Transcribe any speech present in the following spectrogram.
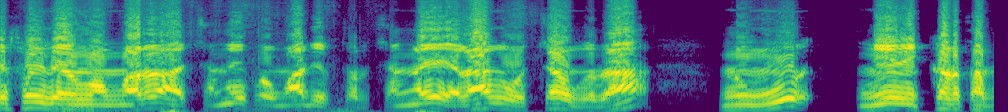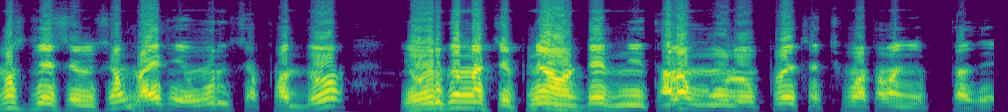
ఈశ్వరీదేవి అమ్మవారు ఆ చెంగయ్యకి ఒక మాట చెప్తారు. చెంగయ్య ఎలాగ వచ్చావు కదా నువ్వు నేను ఇక్కడ తపస్సు చేసే విషయం బయట ఎవరికి చెప్పొద్దు. ఎవరికన్నా చెప్పినావంటే నీ తల మూడు ఒప్పులే చచ్చిపోతామని చెప్తుంది.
